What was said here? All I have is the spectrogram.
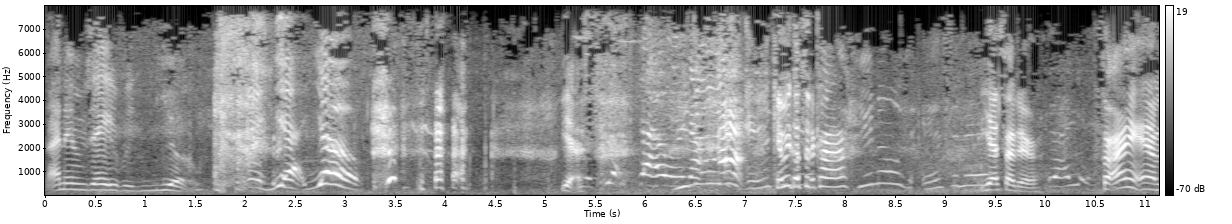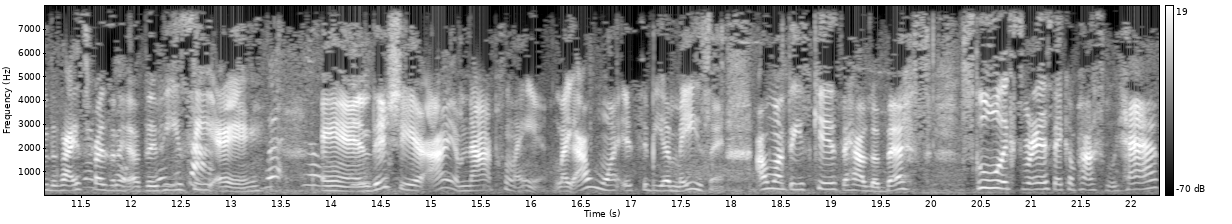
my name is Avery. Yo. yeah, yo. yes. You know Can we go to the car? Do you know? Yes, I do. So I am the vice president of the PTA. And this year, I am not playing. Like, I want it to be amazing. I want these kids to have the best school experience they can possibly have.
